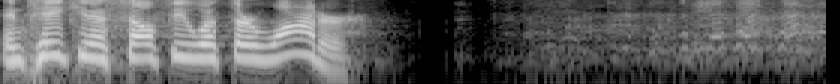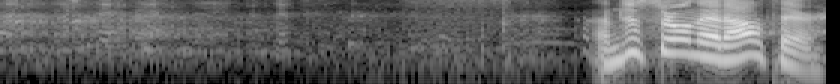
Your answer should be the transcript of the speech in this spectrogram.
and taking a selfie with their water. I'm just throwing that out there.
